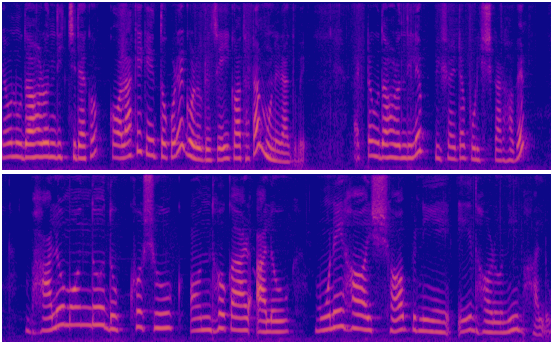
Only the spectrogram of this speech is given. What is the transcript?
যেমন উদাহরণ দিচ্ছি দেখো, কলাকে কেন্দ্র করে গড়ে উঠেছে, এই কথাটা মনে রাখবে। একটা উদাহরণ দিলে বিষয়টা পরিষ্কার হবে। ভালো মন্দ, দুঃখ, সুখ, অন্ধকার, আলো, মনে হয় সব নিয়ে এ ধরনই ভালো।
